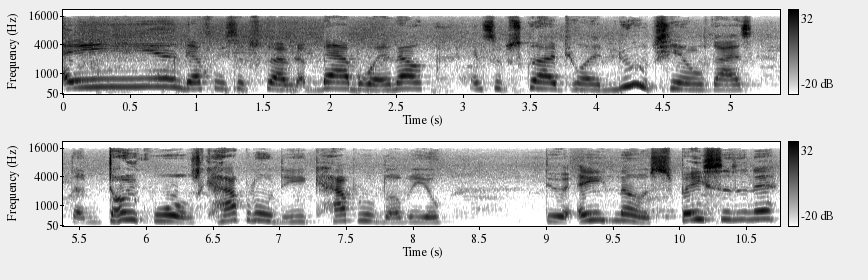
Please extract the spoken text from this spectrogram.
And definitely subscribe to Bad Boy ML and subscribe to our new channel, guys, The Dark Wolves, capital D, capital W. There ain't no spaces in it.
